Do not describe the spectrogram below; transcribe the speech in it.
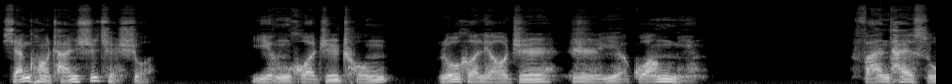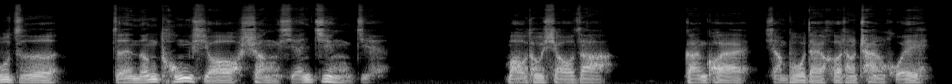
闲旷禅师却说。萤火之虫，如何了知日月光明？凡胎俗子，怎能通晓圣贤境界？毛头小子，赶快向布袋和尚忏悔！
